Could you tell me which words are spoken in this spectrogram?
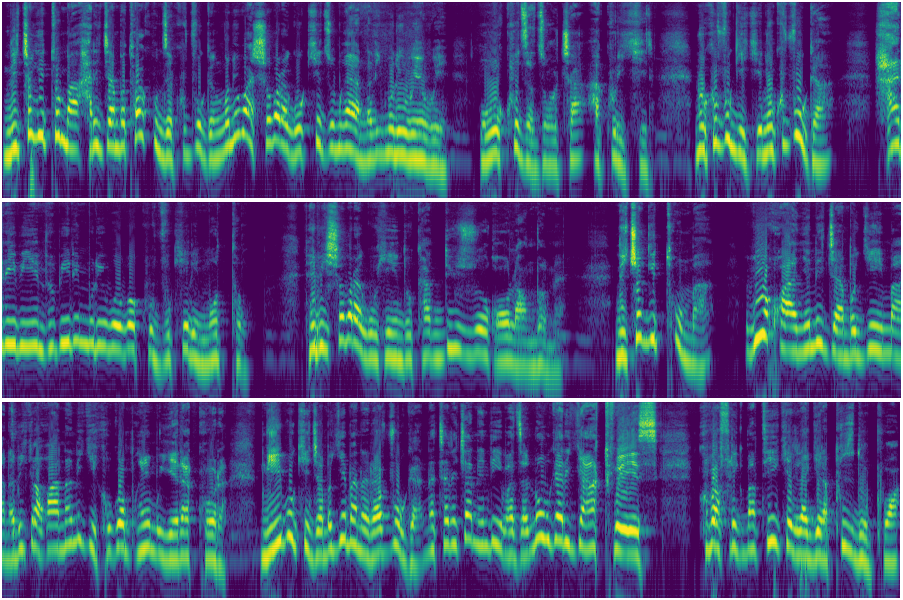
ni cyo gituma hari ijambo twakunze kuvuga ngo niba washobora gukiza umwana ari muri wewe. Uwo ukuze azoca akurikira ni ukuvuga iki? Ni ukuvuga hari ibintu biri muri wowe kuva ukiri muto ntibishobora guhinduka au lendemain. Ni cyo gituma bihwanye n'ijambo ry'imana bigahwana n'igikorwa mpemu yera akora. Mwibuke ijambo ry'imana riravuga na cyane cyane ndibaza nubwo ari rya twese. Kuba firigimatike riragira purize do puwa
